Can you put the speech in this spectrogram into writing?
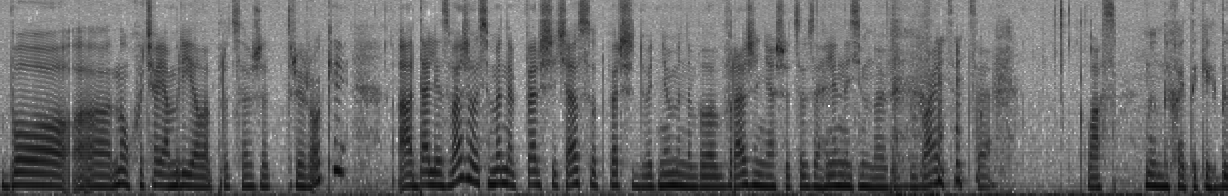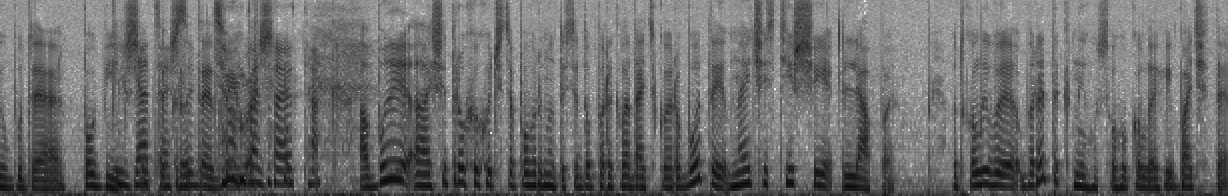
Бо, е, ну, хоча я мріяла про це вже три роки. А далі зважилась, у мене перший час, от перші два дні, в мене було враження, що це взагалі не зі мною відбувається. Це клас. Ну, нехай таких див буде побільше. Я це теж круте собі диво. бажаю, так. Аби ще трохи хочеться повернутися до перекладацької роботи, найчастіші ляпи. От коли ви берете книгу свого колеги і бачите,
